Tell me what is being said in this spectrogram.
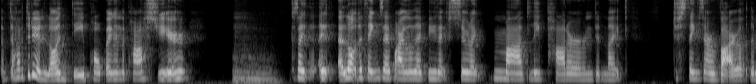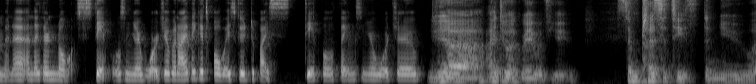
I've had to do a lot of depopping in the past year Mm. because I, I a lot of the things I buy will like be like so like madly patterned and like just things that are viral at the minute and like they're not staples in your wardrobe and I think it's always good to buy staple things in your wardrobe. Yeah, I do agree with you. Simplicity's the new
